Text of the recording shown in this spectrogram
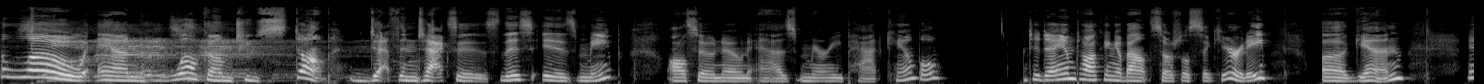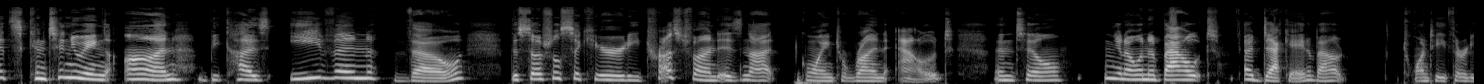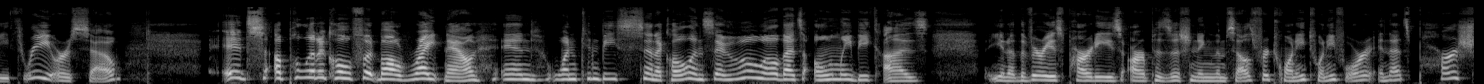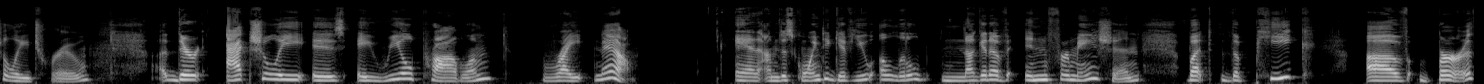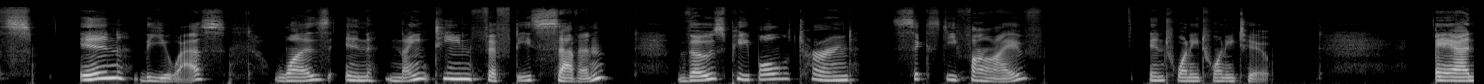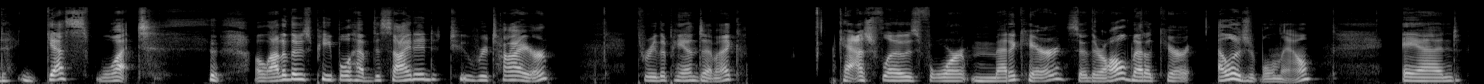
Hello and welcome to Stump Death and Taxes. This is Meep, also known as Mary Pat Campbell. Today I'm talking about Social Security again. It's continuing on because even though the Social Security Trust Fund is not going to run out until, you know, in about a decade, about 2033 or so, it's a political football right now, and one can be cynical and say, oh, well, that's only because you know, the various parties are positioning themselves for 2024, and that's partially true. There actually is a real problem right now. And I'm just going to give you a little nugget of information, but the peak of births in the US was in 1957. Those people turned 65 in 2022. And guess what? a lot of those people have decided to retire through the pandemic. Cash flows for Medicare, so they're all Medicare eligible now. And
